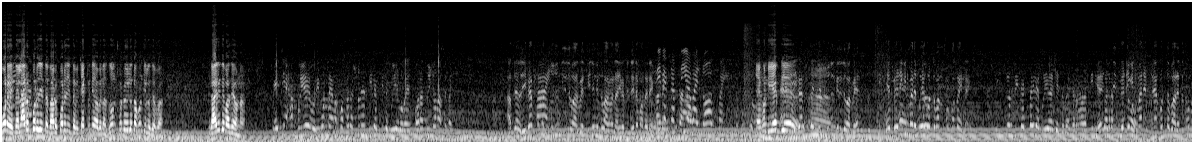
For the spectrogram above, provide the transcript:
পরে তাহলে আরও পরে যেতে হবে আরও পরে যেতে হবে চারটা দিয়ে হবে না। জোন ছোট হলে তখন চলে যাবা। গাড়িতে বাজাও না। এই যে এখন বুঝে রিমন ভাই আমার কথাটা শুনে দিবে দিলে বুঝে যাব ভাই। ওরা দুইজন আছে ভাই। আপনার রিভাইভ দুজন দিতে পারবে তিনজন কিন্তু পারবে না রিভাইভ দিতে এটা মাথায় রেখে। রিভেপটা দিয়া ভাই লস ভাই একটু এখন রিভাইভ দিয়ে রিভাইভ হ্যাঁ। দিতে পারবে। এই মেডিকেট মানে বুয়া করতে পারবে কথাই নাই। তিনজন রিভেট পাইলে বুঝে যেতে ভাই কারণ ওরা তিন এর মেডিকেট মানে বুয়া করতে পারে তো তখন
